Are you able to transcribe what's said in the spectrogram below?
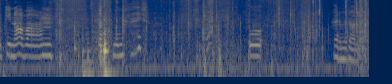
Okinawa um, startnummer. Og her er medaljen.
